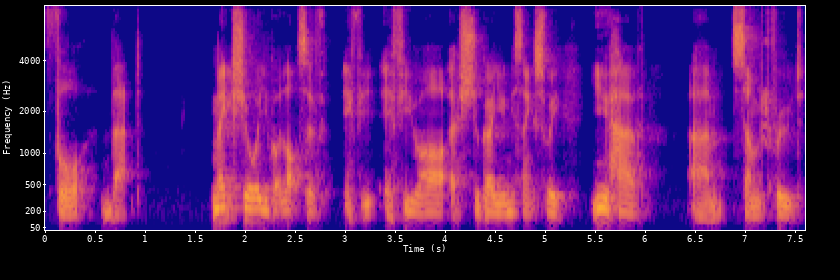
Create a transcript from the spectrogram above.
for that. Make sure you've got lots of, if you, if you are a sugar, you need something sweet, you have um, some fruit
